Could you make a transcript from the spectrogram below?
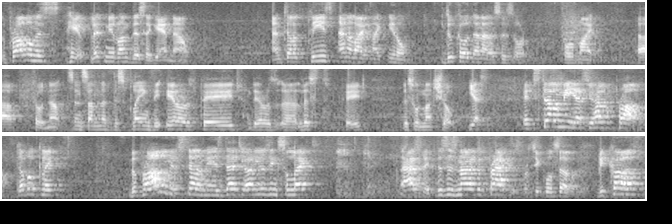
The problem is here. Let me run this again now, and tell it please analyze my you know do code analysis or for my uh, code. Now, since I'm not displaying the errors page, the errors uh, list page, this will not show. Yes, it's telling me, yes, you have a problem. Double click. The problem it's telling me is that you are using select aspect. This is not a good practice for SQL Server. Because,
